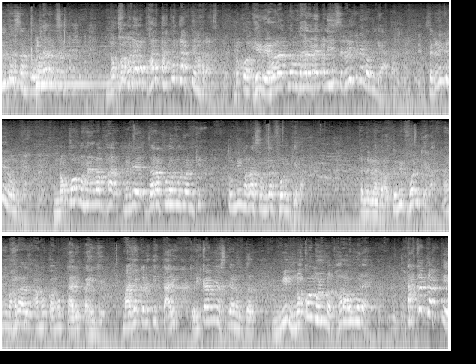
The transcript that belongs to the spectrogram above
इथं संपलं. उदाहरण. नको म्हणायला फार ताकद लागते महाराज. नको हे व्यवहारातलं उदाहरण आहे पण हे सगळीकडे लावून घ्या आता. सगळीकडे लावून घ्या. नको म्हणायला फार म्हणजे जरा पुढे बोलू आणखी. तुम्ही मला समजा फोन केला. चंद्रकांतराव तुम्ही फोन केला. आणि महाराज अमुक अमुक तारीख पाहिजे. माझ्याकडे ती तारीख रिकामी असल्यानंतर मी नको म्हणणं फार अवघड आहे. ताकद लागते.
